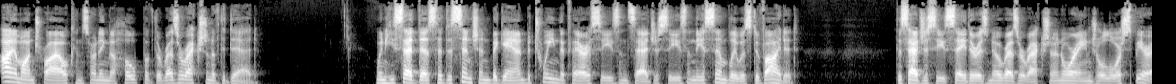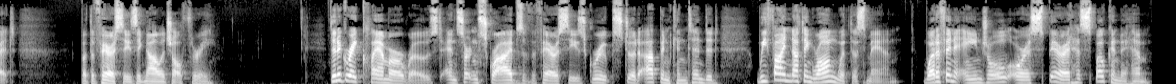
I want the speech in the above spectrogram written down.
I am on trial concerning the hope of the resurrection of the dead. When he said this, a dissension began between the Pharisees and Sadducees, and the assembly was divided. The Sadducees say there is no resurrection, or angel, or spirit, but the Pharisees acknowledge all three. Then a great clamor arose, and certain scribes of the Pharisees' group stood up and contended, We find nothing wrong with this man. What if an angel or a spirit has spoken to him?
